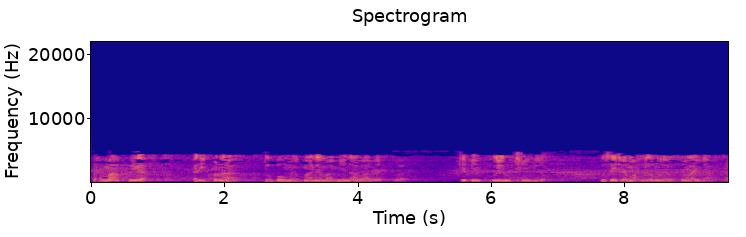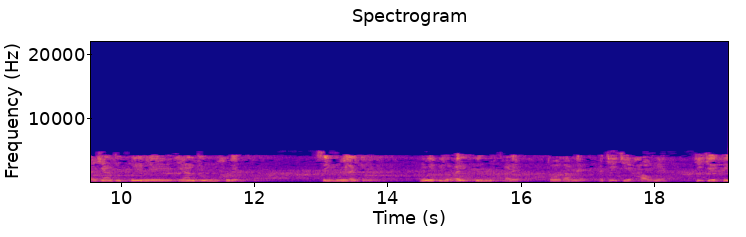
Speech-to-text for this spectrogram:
ပထမခွေးကအဲ့ဒီခုနသူ့ပုံမဲ့မှန်ထဲမှာမြင်တာပါပဲသူကတစ်ပင်ခွေးလို့ထင်ပြီးတော့သူ့စိတ်ထဲမှာနှလုံးထဲသွင်းလိုက်တာဒါရန်သူခွေးပဲရန်သူဆိုတဲ့ စိတ်မွေးလိုက်တယ်မွေးပြီးတော့အဲ့ဒီခွေးကိုခါတဲ့ဒေါသနဲ့အကြည့်ကျဟောင်းနဲ့ကြည့်ကျဟိ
